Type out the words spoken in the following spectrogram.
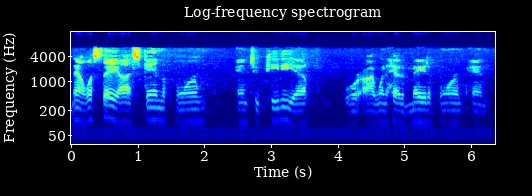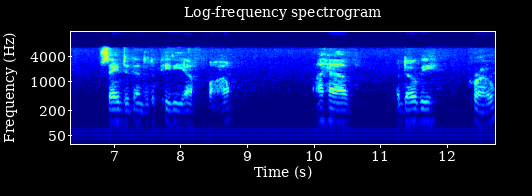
Now let's say I scanned the form into PDF or I went ahead and made a form and saved it into the PDF file. I have Adobe Pro.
